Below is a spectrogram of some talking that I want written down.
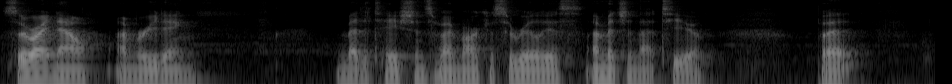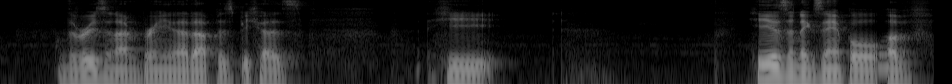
so right now I'm reading Meditations by Marcus Aurelius. I mentioned that to you, but the reason I'm bringing that up is because he he is an example of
